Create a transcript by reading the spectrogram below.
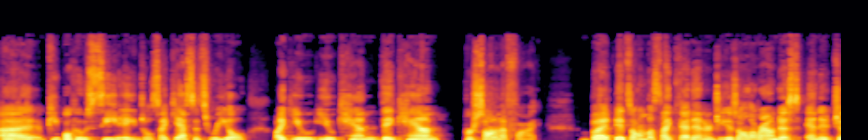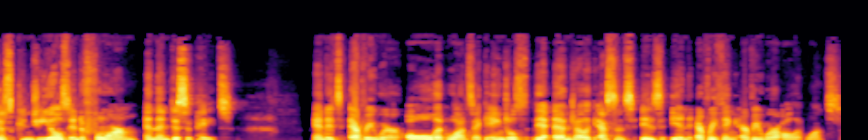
uh people who see angels like yes it's real like you you can they can personify but it's almost like that energy is all around us and it just congeals into form and then dissipates and it's everywhere all at once like angels the angelic essence is in everything everywhere all at once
